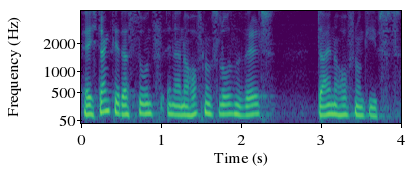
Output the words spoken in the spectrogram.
Herr, ich danke dir, dass du uns in einer hoffnungslosen Welt deine Hoffnung gibst.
